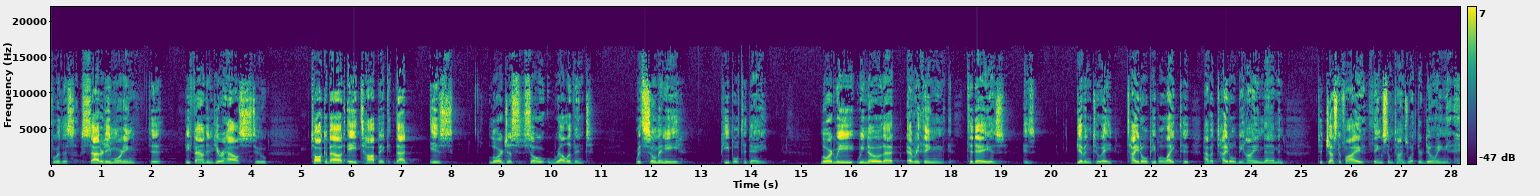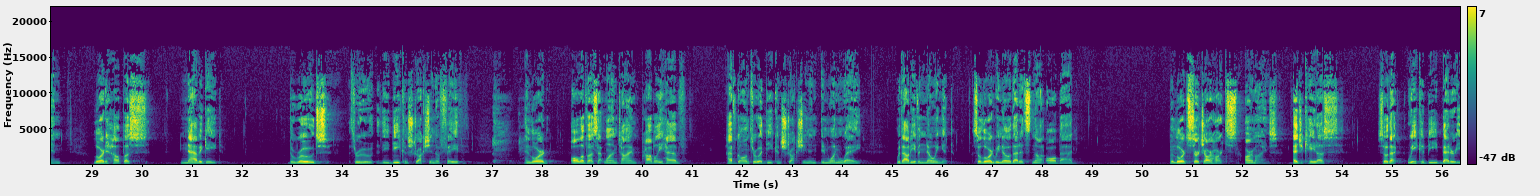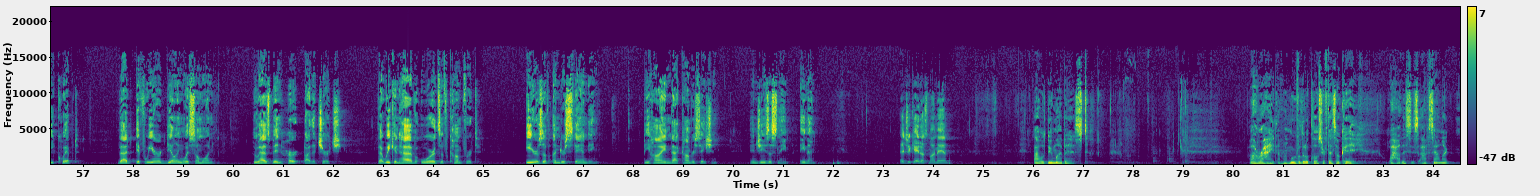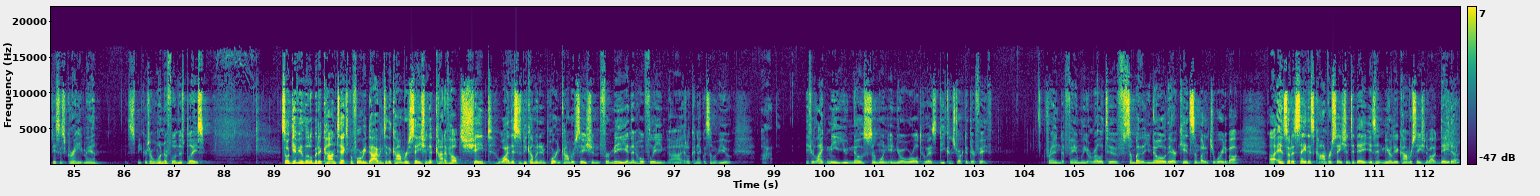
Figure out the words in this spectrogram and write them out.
for this Saturday morning to be found in your house to talk about a topic that is, Lord, just so relevant with so many people today. Lord, we, we know that everything today is, is given to a title. People like to have a title behind them and to justify things sometimes what they're doing and Lord, help us navigate the roads through the deconstruction of faith. And Lord, all of us at one time probably have, have gone through a deconstruction in, in one way without even knowing it. So, Lord, we know that it's not all bad. But, Lord, search our hearts, our minds, educate us so that we could be better equipped that if we are dealing with someone who has been hurt by the church, that we can have words of comfort, ears of understanding behind that conversation. In Jesus' name, amen. Educate us, my man. I will do my best. All right, I'm going to move a little closer if that's okay. Wow, this is, I sound like, this is great, man. Speakers are wonderful in this place. So I'll give you a little bit of context before we dive into the conversation that kind of helped shape why this has become an important conversation for me, and then hopefully uh, it'll connect with some of you. Uh, if you're like me, you know someone in your world who has deconstructed their faith. Friend, a family, a relative, somebody that you know, their kids, somebody that you're worried about. Uh, and so to say this conversation today isn't merely a conversation about data,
